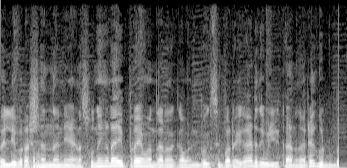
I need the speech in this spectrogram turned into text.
വലിയ പ്രശ്നം തന്നെയാണ്. സോ നിങ്ങളുടെ അഭിപ്രായം എന്താണെന്ന് കമന്റ് ബോക്സിൽ പറയുക. അടുത്ത വീട്ടിൽ കാണുന്നവരെ ഗുഡ് ബൈ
